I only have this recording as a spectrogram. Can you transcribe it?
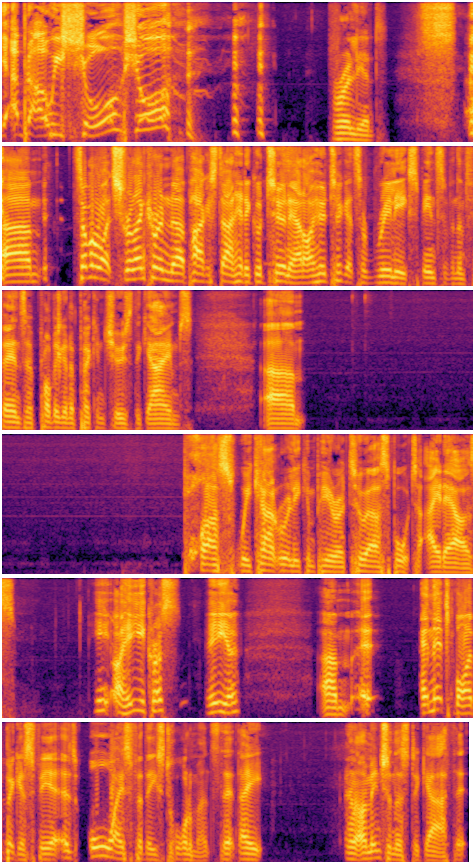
yeah, but are we sure? Sure. Brilliant. Um, someone writes Sri Lanka and uh, Pakistan had a good turnout. I heard tickets are really expensive, and the fans are probably going to pick and choose the games. Um, plus, we can't really compare a two-hour sport to eight hours. He- I hear you, Chris. I hear you. Um, it- and that's my biggest fear is always for these tournaments that they, and I mentioned this to Garth, that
